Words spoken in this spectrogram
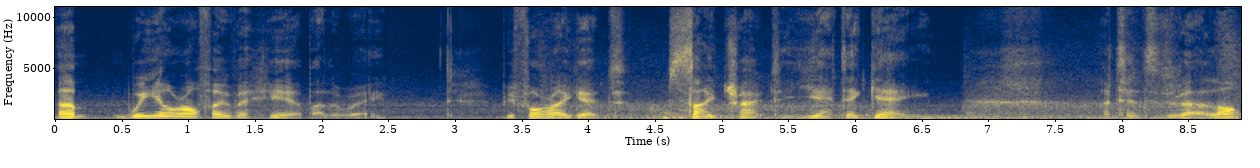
Um, we are off over here, by the way. Before I get sidetracked yet again. I tend to do that a lot.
